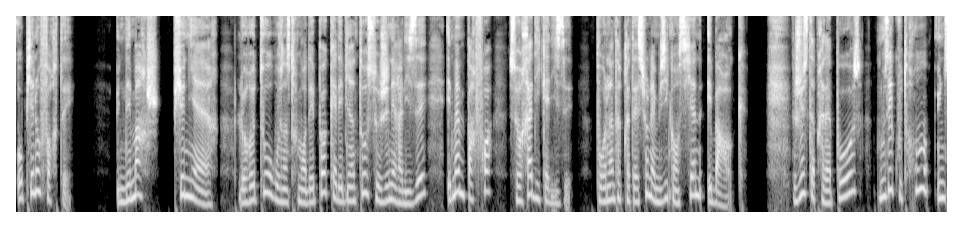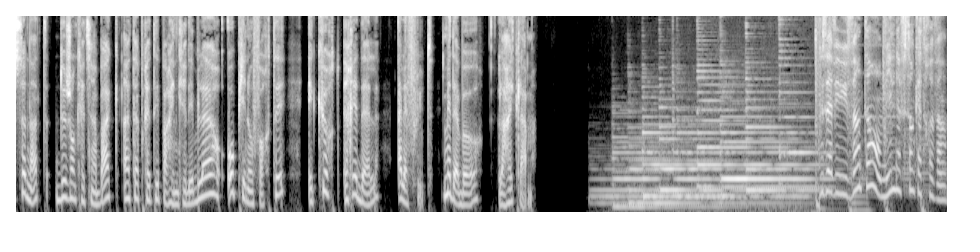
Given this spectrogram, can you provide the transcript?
au pianoforte. Une démarche pionnière. Le retour aux instruments d'époque allait bientôt se généraliser et même parfois se radicaliser pour l'interprétation de la musique ancienne et baroque. Juste après la pause, nous écouterons une sonate de Jean-Chrétien Bach interprétée par Ingrid Ebler au pianoforte et Kurt Redel la flûte. Mais d'abord, la réclame. Vous avez eu 20 ans en 1980.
